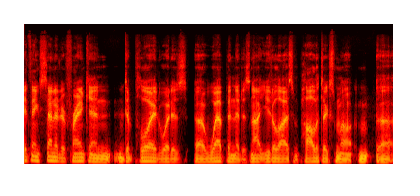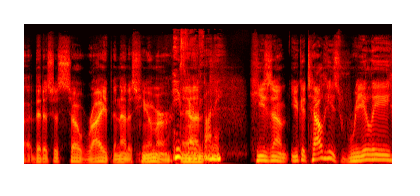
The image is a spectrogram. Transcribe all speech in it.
I think Senator Franken deployed what is a weapon that is not utilized in politics, mo- uh, that is just so ripe, and that is humor. He's very funny. He's, um, you could tell he's really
